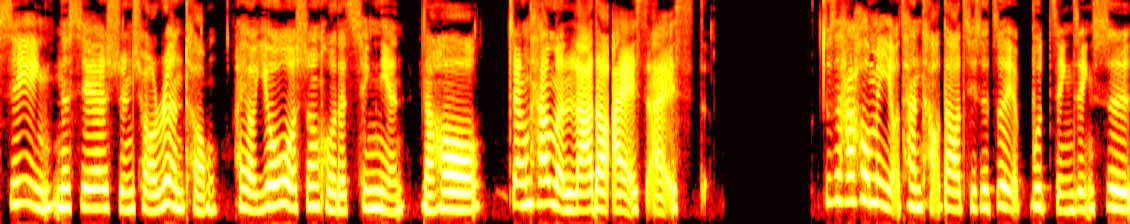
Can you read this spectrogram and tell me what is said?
吸引那些寻求认同还有优渥生活的青年，然后将他们拉到 ISIS 的。就是他后面有探讨到，其实这也不仅仅是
